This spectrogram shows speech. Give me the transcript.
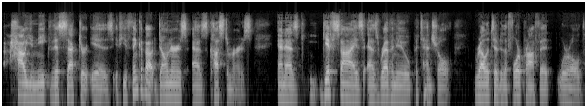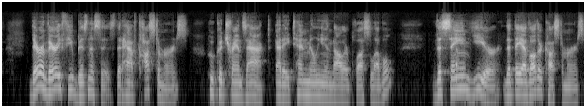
how unique this sector is. If you think about donors as customers and as gift size as revenue potential, relative to the for profit world, there are very few businesses that have customers who could transact at a $10 million plus level the same year that they have other customers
